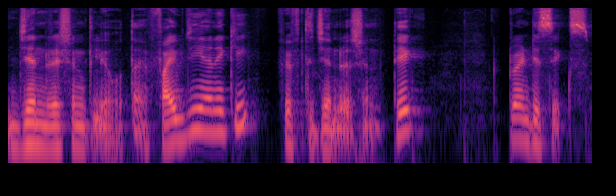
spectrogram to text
जनरेशन के लिए होता है। फाइव जी यानी कि फिफ्थ जनरेशन ठीक? ट्वेंटी सिक्स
